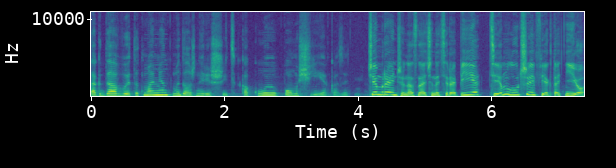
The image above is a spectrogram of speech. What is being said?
тогда в этот момент мы должны решить, какую помощь ей оказать. Чем раньше назначена терапия, тем лучше эффект от нее.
